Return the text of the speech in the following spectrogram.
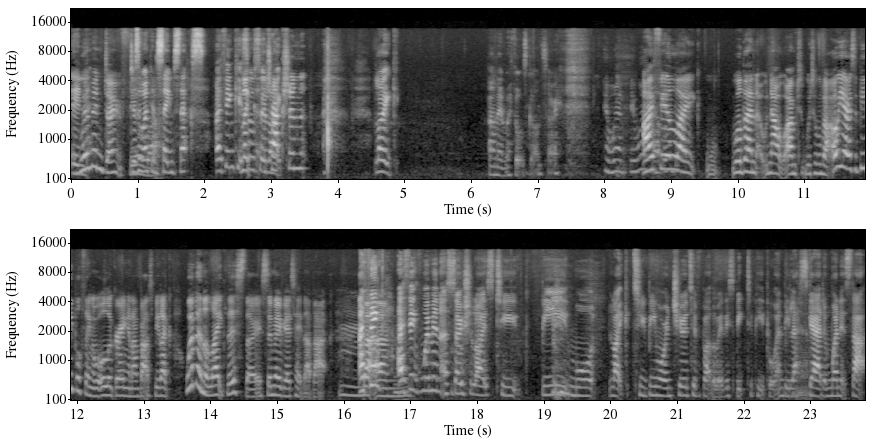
in Women don't feel does it work in same sex I think it's like also attraction? like like. Oh no, my thoughts gone. Sorry. It went. It went. I feel way. like, well, then now I'm t- we're talking about, oh yeah, it's a people thing, and we're all agreeing, and I'm about to be like, women are like this though, so maybe I take that back. I But, think um, I think women are socialized to be more like to be more intuitive about the way they speak to people and be less scared and when it's that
